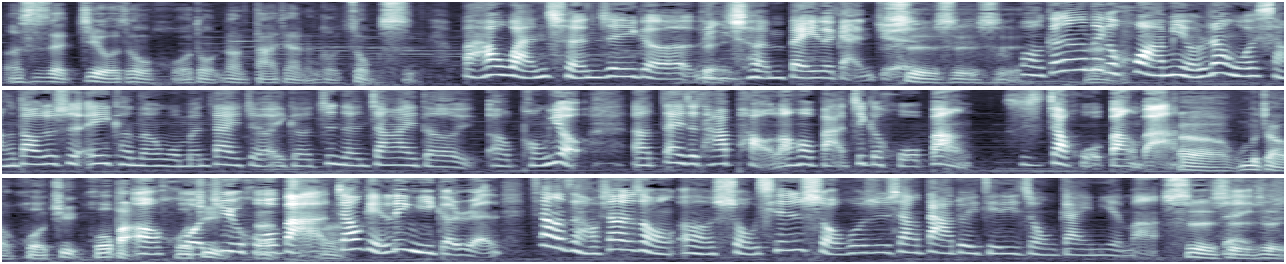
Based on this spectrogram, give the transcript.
而是在借由这种活动，让大家能够重视，把它完成这个里程碑的感觉。是是是。哇，刚刚那个画面有让我想到，就是哎、嗯，可能我们带着一个智能障碍的呃朋友，然后带着他跑，然后把这个火棒。是叫火棒吧？呃，我们讲火炬、火把哦，火炬、火把交给另一个人，这样子好像有种呃手牵手，或者是像大队接力这种概念嘛。是是是。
